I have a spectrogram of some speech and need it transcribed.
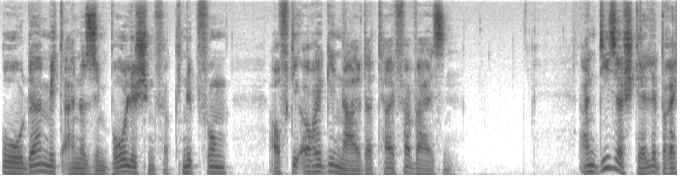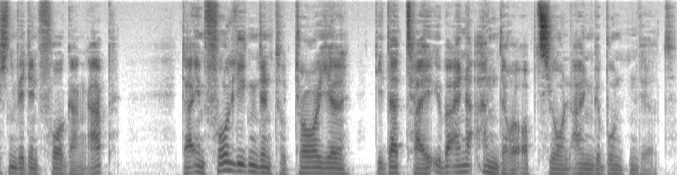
oder mit einer symbolischen Verknüpfung auf die Originaldatei verweisen. An dieser Stelle brechen wir den Vorgang ab, da im vorliegenden Tutorial die Datei über eine andere Option eingebunden wird.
